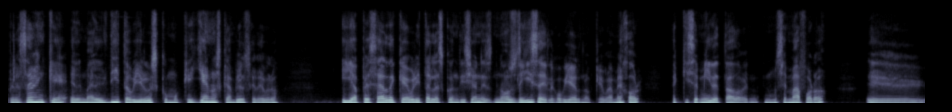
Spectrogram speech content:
pero saben que el maldito virus como que ya nos cambió el cerebro. Y a pesar de que ahorita las condiciones nos dice el gobierno que va mejor, aquí se mide todo en, un semáforo, eh,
